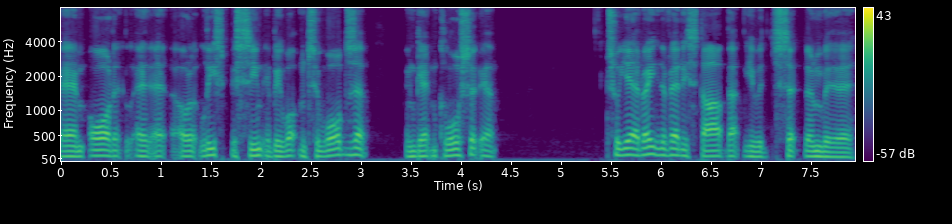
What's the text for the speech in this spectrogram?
um, or uh, or at least be seen to be working towards it and getting closer to it. So yeah, right at the very start, that you would sit down with the,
